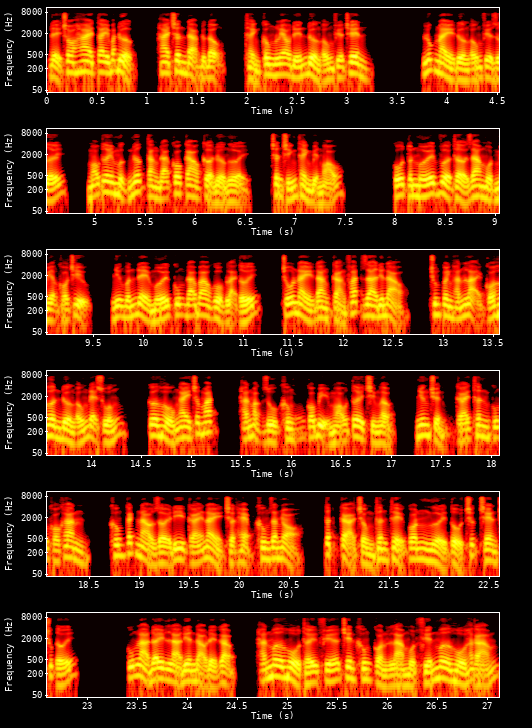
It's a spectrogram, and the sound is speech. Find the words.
để cho hai tay bắt được, hai chân đạp được động, thành công leo đến đường ống phía trên. Lúc này đường ống phía dưới, máu tươi mực nước tăng đã có cao cỡ nửa người, chân chính thành biển máu. Cố tuấn mới vừa thở ra một miệng khó chịu, những vấn đề mới cũng đã bao gồm lại tới, chỗ này đang càng phát ra điên đảo, chung quanh hắn lại có hơn đường ống đè xuống, cơ hồ ngay trước mắt, hắn mặc dù không có bị máu tươi chìm ngập, nhưng chuyển cái thân cũng khó khăn, không cách nào rời đi cái này chật hẹp không gian nhỏ tất cả chồng thân thể con người tổ chức chen chúc tới. Cũng là đây là điên đảo để gặp, hắn mơ hồ thấy phía trên không còn là một phiến mơ hồ hắc ám,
